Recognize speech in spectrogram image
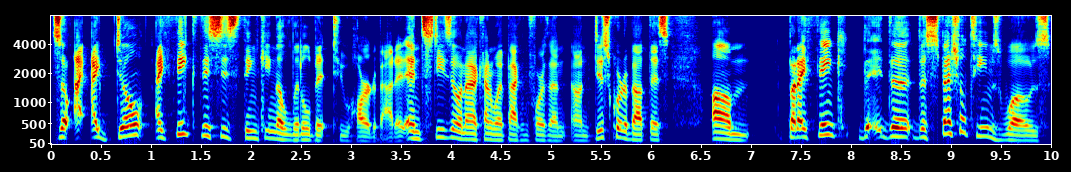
so I, I, don't, I think this is thinking a little bit too hard about it. And Stizo and I kind of went back and forth on, on Discord about this. Um, but I think the, the the special teams woes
